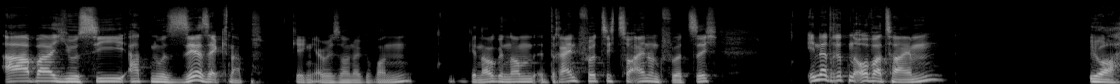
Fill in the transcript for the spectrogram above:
Aber UC hat nur sehr, sehr knapp gegen Arizona gewonnen. Genau genommen 43 zu 41. In der dritten Overtime. Ja,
